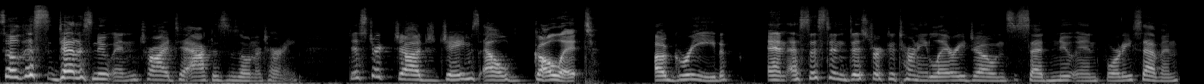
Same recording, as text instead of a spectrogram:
so this Dennis Newton tried to act as his own attorney. District Judge James L. Gullett agreed, and Assistant District Attorney Larry Jones said Newton, 47,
